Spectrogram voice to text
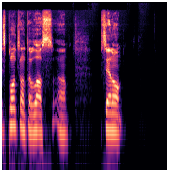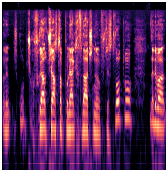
Изпълнителната власт, а, все едно, нали, когато участва по някакъв начин на обществото, нали, има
